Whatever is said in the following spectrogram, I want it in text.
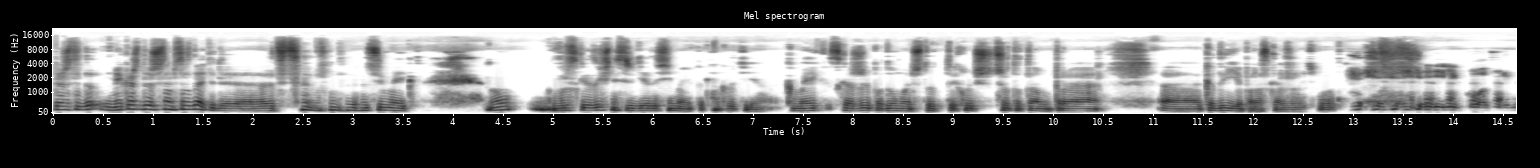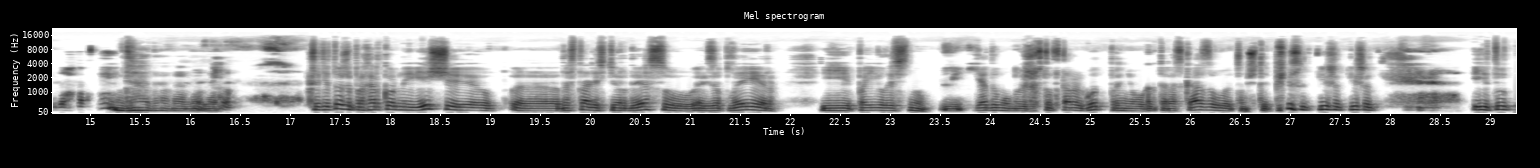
Кажется, мне кажется, даже сам создатель Симейк. Ну, в русскоязычной среде это Симейк, как ни крути. Кмейк, скажи, подумает, что ты хочешь что-то там про э, КДЕ порассказывать. Вот. Или код, да. Да, да, да, да. Кстати, тоже про хардкорные вещи э, достали стюардессу, экзоплеер, и появилось, ну, я думал, уже что второй год про него как-то рассказывают, там что-то пишут, пишут, пишут. И тут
